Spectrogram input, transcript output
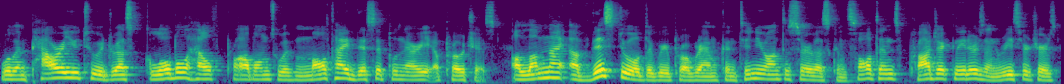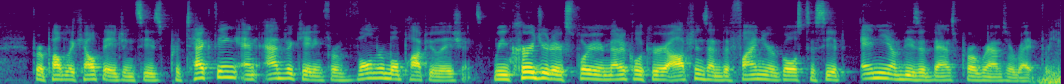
will empower you to address global health problems with multidisciplinary approaches. Alumni of this dual degree program continue on to serve as consultants, project leaders, and researchers for public health agencies protecting and advocating for vulnerable populations. We encourage you to explore your medical career options and define your goals to see if any of these advanced programs are right for you.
